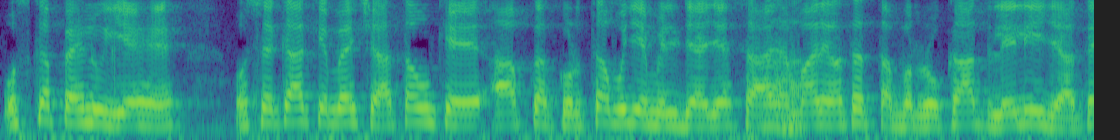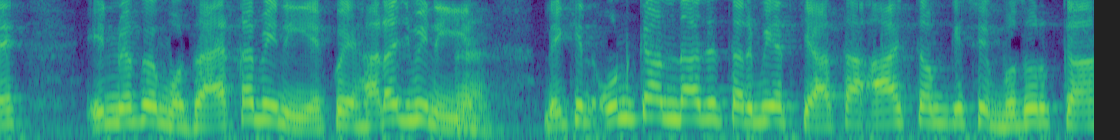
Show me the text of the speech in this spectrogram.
اس کا پہلو یہ ہے۔ اس نے کہا کہ میں چاہتا ہوں کہ آپ کا کرتا مجھے مل جائے جیسے آج ہمارے ہوتے تبرکات لے لیے جاتے ہیں۔ ان میں کوئی مذائقہ بھی نہیں ہے کوئی حرج بھی نہیں ہے۔ لیکن ان کا انداز تربیت کیا تھا؟ آج تو ہم کسی بزرگ کا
